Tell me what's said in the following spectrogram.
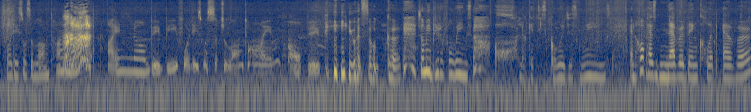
four days was a long time. I know, baby. Four days was such a long time. Oh, baby, you are so good. So many beautiful wings. Oh, look at these gorgeous wings. And Hope has never been clipped ever.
